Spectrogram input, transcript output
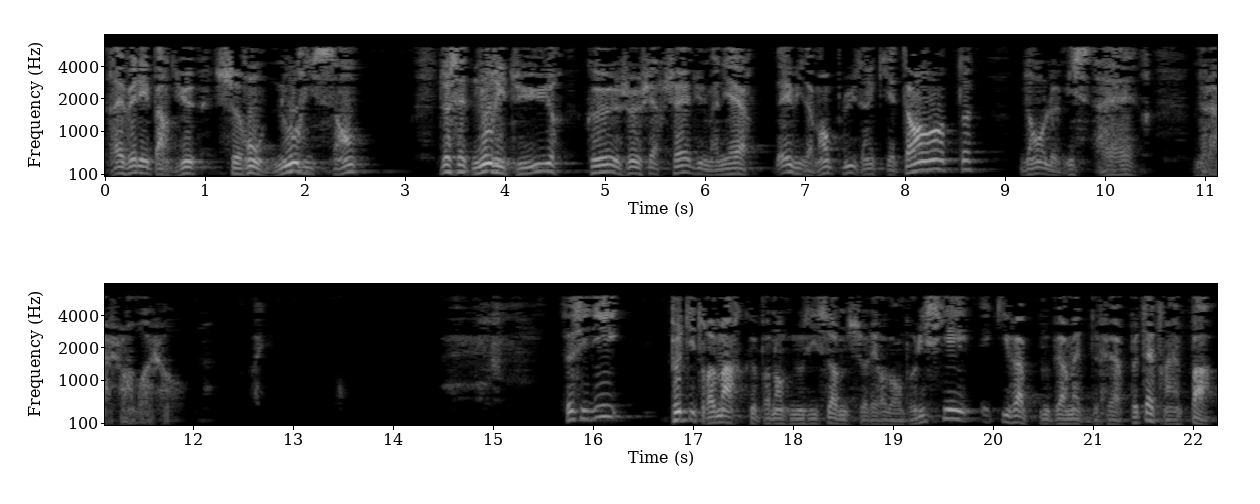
révélés par Dieu seront nourrissants de cette nourriture que je cherchais d'une manière évidemment plus inquiétante dans le mystère de la chambre jaune. Ceci dit, petite remarque pendant que nous y sommes sur les romans policiers, et qui va nous permettre de faire peut-être un pas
